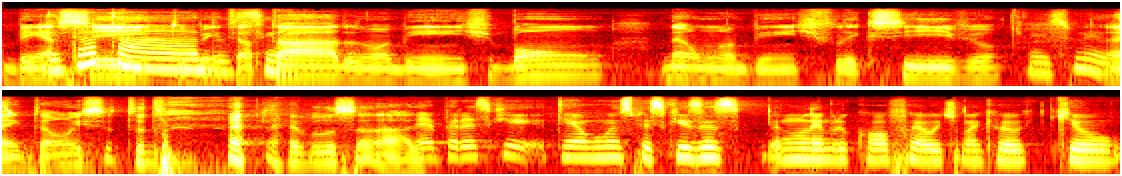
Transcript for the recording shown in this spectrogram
bem, bem, aceito, tratado, bem tratado, sim. num ambiente bom, né, um ambiente flexível. Isso mesmo. Né, então, isso tudo é revolucionário. É, parece que tem algumas pesquisas, eu não lembro qual foi a última que eu, que eu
